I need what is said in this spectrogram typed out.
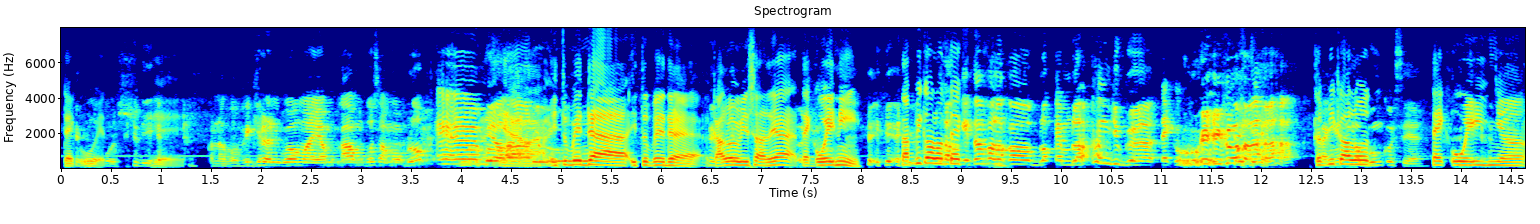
take away. Dibungkus. Iya. kenapa pikiran gua sama ayam kampus sama blok M ya, Ya, itu beda itu beda. Kalau misalnya take away nih. Tapi kalau take kita kalau ke blok M belakang juga take away kok. Tapi Pengen kalau bungkus ya. take away-nya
